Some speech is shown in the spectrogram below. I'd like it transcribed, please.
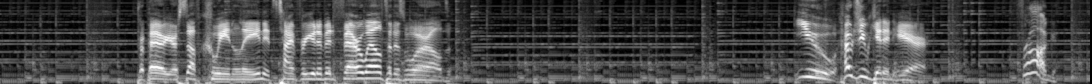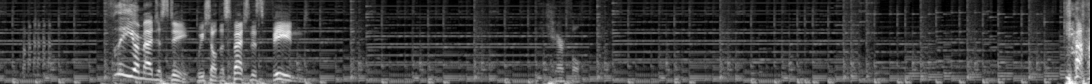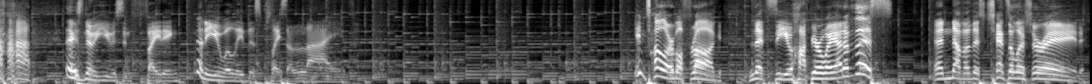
Prepare yourself, Queen Leene. It's time for you to bid farewell to this world. You! How'd you get in here? Frog! Flee, your majesty! We shall dispatch this fiend! Be careful. There's no use in fighting. None of you will leave this place alive. Intolerable frog! Let's see you hop your way out of this! Enough of this Chancellor charade!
